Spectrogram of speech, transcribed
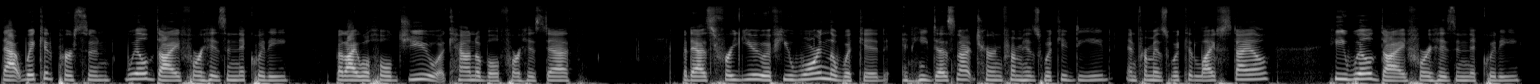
That wicked person will die for his iniquity, but I will hold you accountable for his death. But as for you, if you warn the wicked and he does not turn from his wicked deed and from his wicked lifestyle, he will die for his iniquity,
